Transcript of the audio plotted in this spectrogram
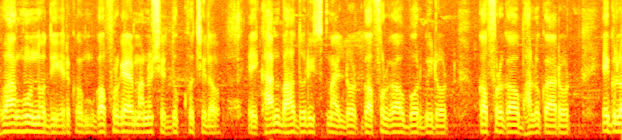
হুয়াংহু নদী, এরকম গফরগাঁয়ের মানুষের দুঃখ ছিল, এই Khan Bahadur Ismail road, Gafargaon Barmi road, Gafargaon Bhaluka road, এগুলো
